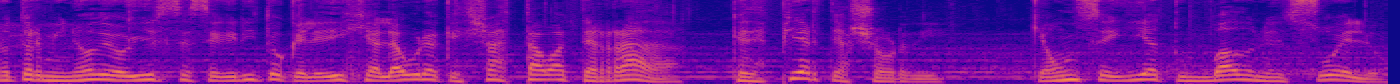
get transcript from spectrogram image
No terminó de oírse ese grito que le dije a Laura que ya estaba aterrada, que despierte a Jordi, que aún seguía tumbado en el suelo.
